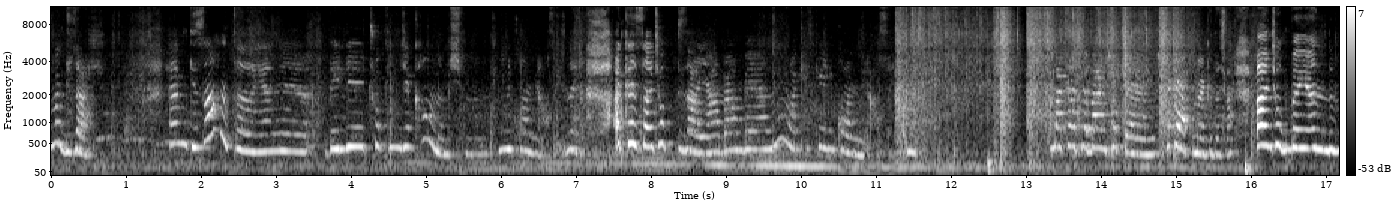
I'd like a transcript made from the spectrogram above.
Ama güzel. Hem güzel de yani beli çok ince kalmamış mı? Unicorn yazsaydım. Neyse. Arkadaşlar çok güzel ya. Ben beğendim ama keşke unicorn yazsaydım. Ama arkadaşlar ben çok beğendim. Şaka yaptım arkadaşlar. Ben çok beğendim.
